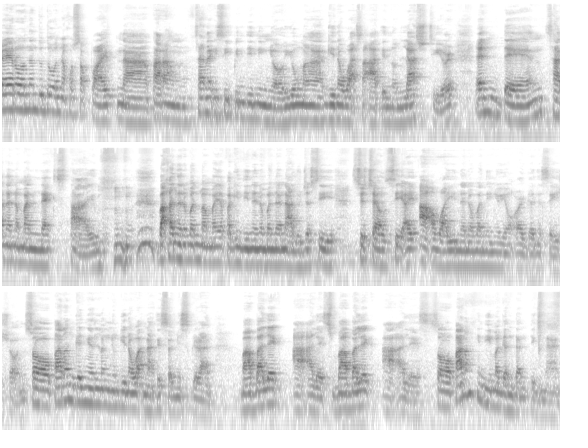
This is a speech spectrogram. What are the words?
pero nandoon ako sa part na parang sana isipin din ninyo yung mga ginawa sa atin noon last year. And then, sana naman next time, baka na naman mamaya pag hindi na naman nanalo dyan si, si Chelsea, ay aawayin na naman ninyo yung organization. So, parang ganyan lang yung ginawa natin sa Miss Grand. Babalik, aalis. Babalik, aalis. So, parang hindi magandang tignan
